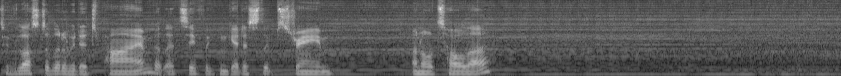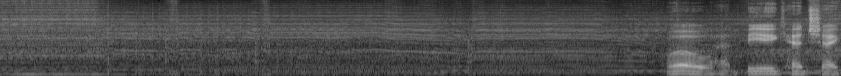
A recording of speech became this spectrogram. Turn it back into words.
So we've lost a little bit of time, but let's see if we can get a slipstream on Ortola. Whoa, had big head shake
